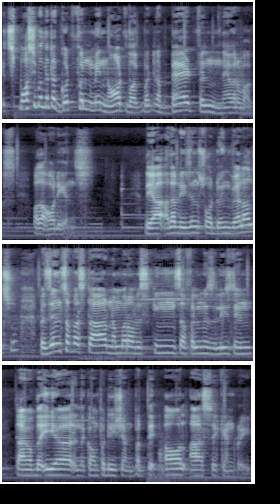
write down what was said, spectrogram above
It's possible that a good film may not work, but a bad film never works for the audience. There are other reasons for doing well also. Presence of a star, number of screens a film is released in, time of the year, in the competition, but they all are secondary.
